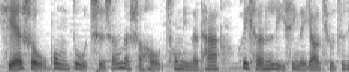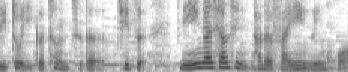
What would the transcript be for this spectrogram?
携手共度此生的时候，聪明的他会很理性的要求自己做一个称职的妻子。你应该相信他的反应灵活，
